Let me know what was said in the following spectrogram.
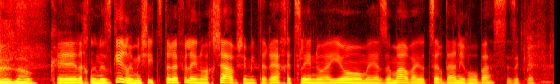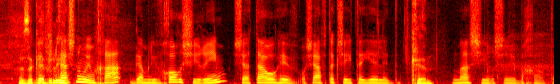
נהדר. אה, אנחנו נזכיר למי שהצטרף אלינו עכשיו, שמתארח אצלנו היום, אה, הזמר והיוצר דני רובס, איזה כיף. איזה כיף לי. וביקשנו ממך גם לבחור שירים שאתה אוהב, או שאהבת כשהיית ילד. כן. מה השיר שבחרת?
